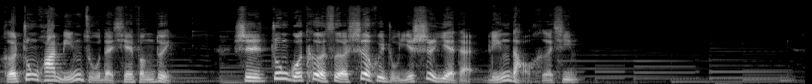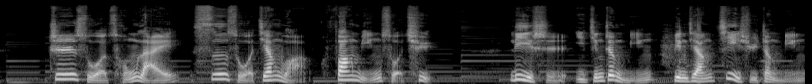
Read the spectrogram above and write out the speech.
和中华民族的先锋队，是中国特色社会主义事业的领导核心。知所从来，思所将往，方明所去。历史已经证明，并将继续证明，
